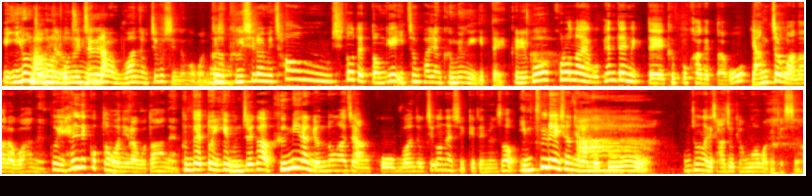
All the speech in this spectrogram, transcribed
이론적으로 마음대로 돈을 찍는다? 찍으려면 무한정 찍을 수 있는 거거든요. 그래서 어. 그 실험이 처음 시도됐던 게 2008년 금융위기 때 그리고 코로나19 팬데믹 때 극복하겠다고 양적 완화라고 하는 소위 helicopter money라고도 하는 근데 또 이게 문제가 금이랑 연동하지 않고 무한정 찍어낼 수 있게 되면서 인플레이션이란 아. 것도 엄청나게 자주 경험하게 됐어요.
